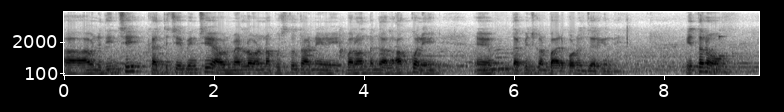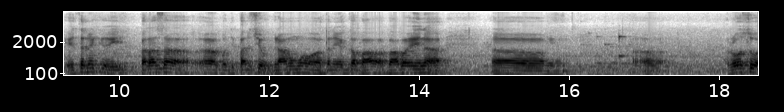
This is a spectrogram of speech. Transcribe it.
ఆవిడని దించి కత్తి చూపించి ఆవిడ మెడలో ఉన్న పుస్తుల తాడిని బలవంతంగా లాక్కొని తప్పించుకొని పారిపోవడం జరిగింది. ఇతను ఇతనికి పలాస కొద్ది పరిచయం గ్రామము అతని యొక్క బా బాబాయ్ అయిన రోసువ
